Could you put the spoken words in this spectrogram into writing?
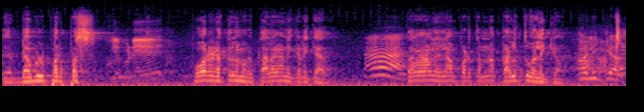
இது டபுள் பர்பஸ் எப்படி? போகிற இடத்துல நமக்கு தலைகாணி கிடைக்காது. தலைகாணி எல்லாம் படுத்தோம்னா கழுத்து வலிக்கும். வலிக்கும்.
